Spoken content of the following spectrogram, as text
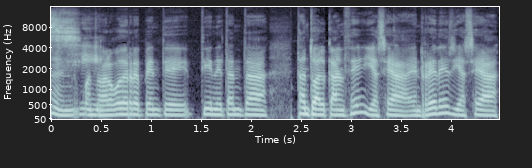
En- Sí. Cuando algo de repente tiene tanta, tanto alcance, ya sea en redes, ya sea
